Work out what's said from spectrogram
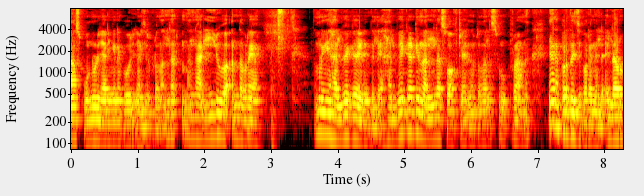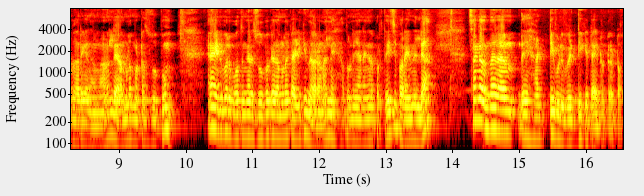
ആ സ്പൂണോട് ഞാനിങ്ങനെ കോരി കാണിച്ചിട്ടുണ്ട്. നല്ല നല്ല അല്ലുവ എന്താ പറയുക നമ്മൾ ഈ ഹൽവയൊക്കെ എടുത്തില്ലേ ഹൽവയെക്കാട്ടി നല്ല സോഫ്റ്റ് ആയിരുന്നു കേട്ടോ. നല്ല സൂപ്പറാണ് ഞാൻ പ്രത്യേകിച്ച് പറയുന്നില്ല. എല്ലാവർക്കും അറിയാവുന്നതാണ് അല്ലേ നമ്മൾ മട്ടൻ സൂപ്പും ഇതുപോലെ പോത്തങ്കര സൂപ്പൊക്കെ നമ്മൾ കഴിക്കുന്നവരാണ് അല്ലേ? അതുകൊണ്ട് ഞാൻ അങ്ങനെ പ്രത്യേകിച്ച് പറയുന്നില്ല. സംഗതി എന്തായാലും അടിപൊളി വെഡിക്കെട്ടായിട്ടുണ്ട് കേട്ടോ.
